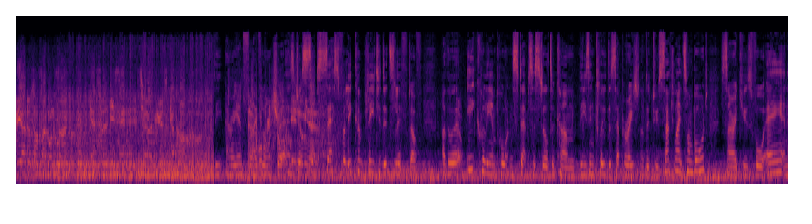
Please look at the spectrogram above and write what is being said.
VA255, Ariane 5 launcher has just successfully completed its liftoff. Other equally important steps are still to come. These include the separation of the two satellites on board, Syracuse 4A and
